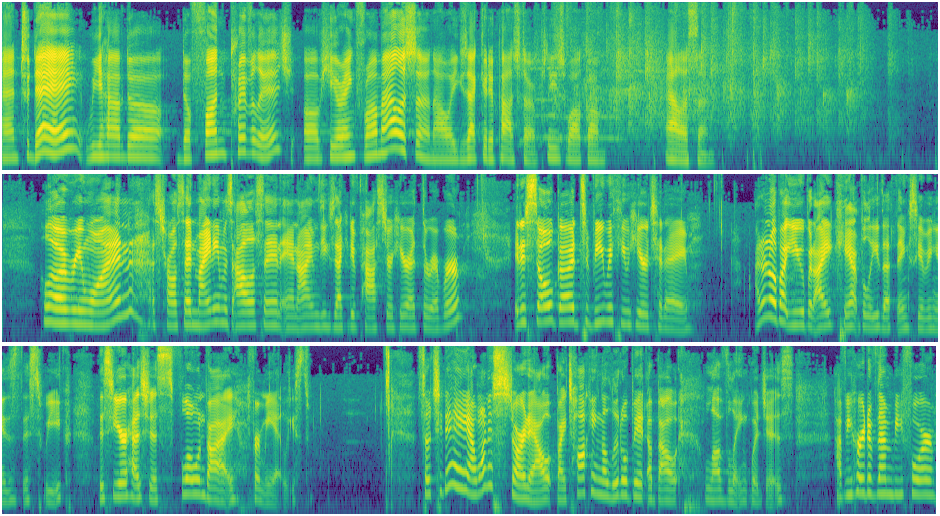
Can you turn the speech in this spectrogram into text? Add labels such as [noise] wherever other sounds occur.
And today we have the, the fun privilege of hearing from Alison, our executive pastor. Please welcome Alison. Hello, everyone. As Charles said, my name is Alison, and I'm the executive pastor here at the River. It is so good to be with you here today. I don't know about you, but I can't believe that Thanksgiving is this week. This year has just flown by, for me at least. So, today I want to start out by talking a little bit about love languages. Have you heard of them before?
